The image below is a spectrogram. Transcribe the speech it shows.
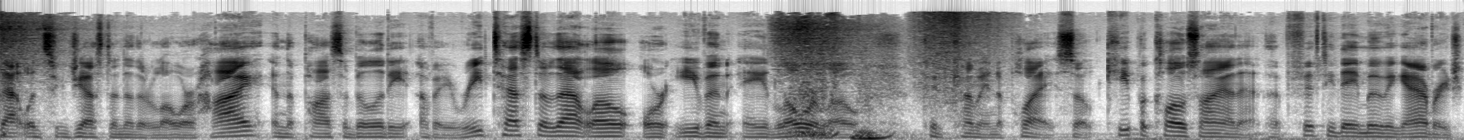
that would suggest another lower high and the possibility of a retest of that low or even a lower low could come into play. So keep a close eye on that. That 50-day moving average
